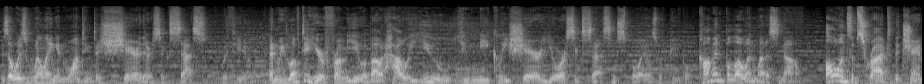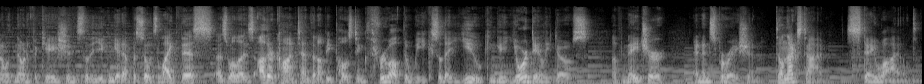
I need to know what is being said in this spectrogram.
is always willing and wanting to share their success with you. And we'd love to hear from you about how you uniquely share your success and spoils with people. Comment below and let us know. Follow and subscribe to the channel with notifications so that you can get episodes like this, as well as other content that I'll be posting throughout the week so that you can get your daily dose of nature and inspiration. Till next time, stay wild.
